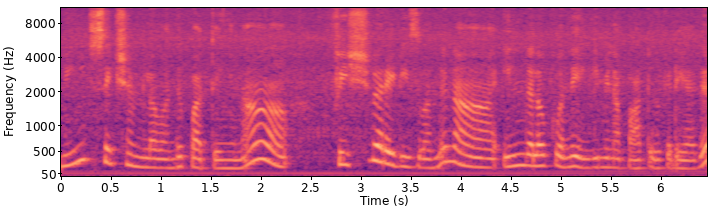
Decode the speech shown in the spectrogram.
மீட் செக்ஷனில் வந்து பார்த்திங்கன்னா ஃபிஷ் வெரைட்டிஸ் வந்து நான் இந்தளவுக்கு வந்து எங்கேயுமே நான் பார்த்தது கிடையாது.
